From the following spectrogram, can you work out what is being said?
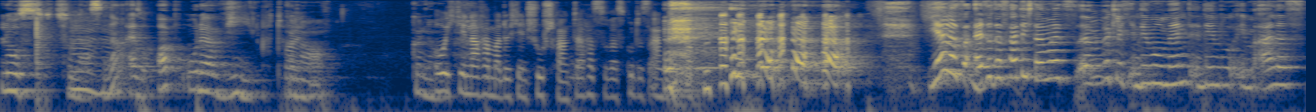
loszulassen. Mhm. Ne? Also ob oder wie. Ach, toll. Genau. Genau. Oh, ich gehe nachher mal durch den Schuhschrank, da hast du was Gutes angesprochen. ja, das, also das hatte ich damals äh, wirklich in dem Moment, in dem du eben alles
